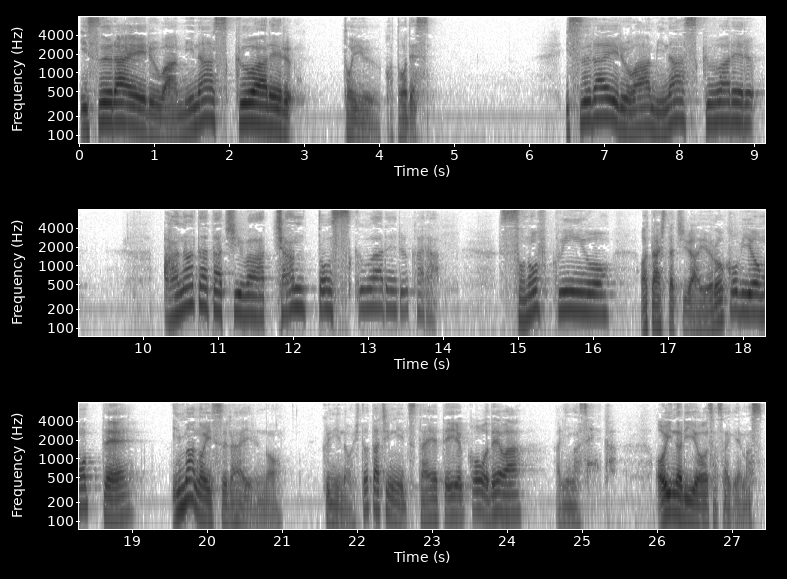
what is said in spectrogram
イスラエルは皆救われるということです。イスラエルは皆救われる。あなたたちはちゃんと救われるから。その福音を私たちは喜びを持って今のイスラエルの国の人たちに伝えていこうではありませんか。お祈りを捧げます。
